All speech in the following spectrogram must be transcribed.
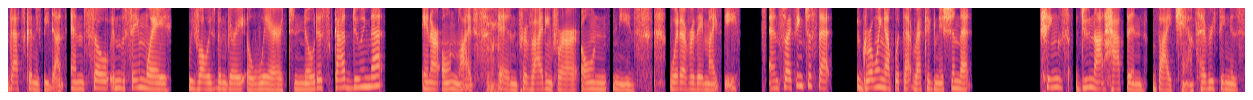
that's going to be done. And so, in the same way, we've always been very aware to notice God doing that in our own lives Mhm. and providing for our own needs, whatever they might be. And so, I think just that growing up with that recognition that things do not happen by chance, everything is.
